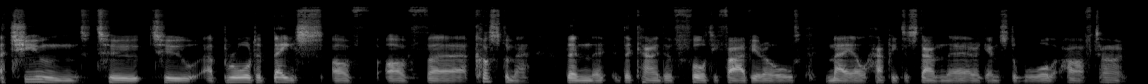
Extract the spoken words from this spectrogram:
attuned to to a broader base of of uh, customer than the, the kind of 45 year old male happy to stand there against a wall at half time.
